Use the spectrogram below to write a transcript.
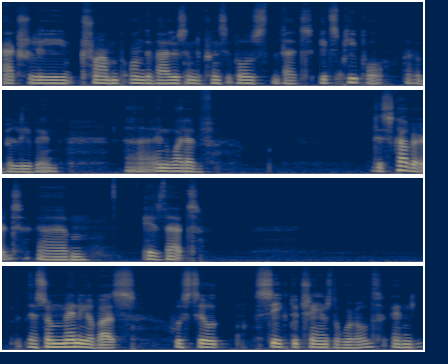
actually trump on the values and the principles that its people uh, believe in. Uh, and what I've discovered um, is that there's so many of us who still seek to change the world and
